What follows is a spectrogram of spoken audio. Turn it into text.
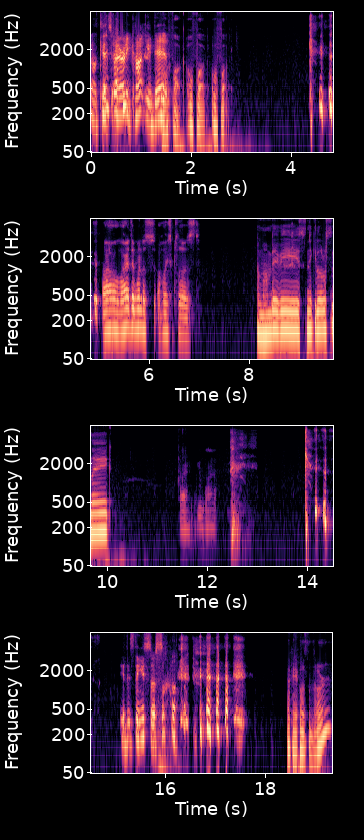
I'll catch. I already caught you Oh dead. fuck! Oh fuck! Oh fuck! Oh, why are the windows always closed? Come on, baby, sneaky little snake. Alright, you want Dude, this thing is so slow. Okay, close the door.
